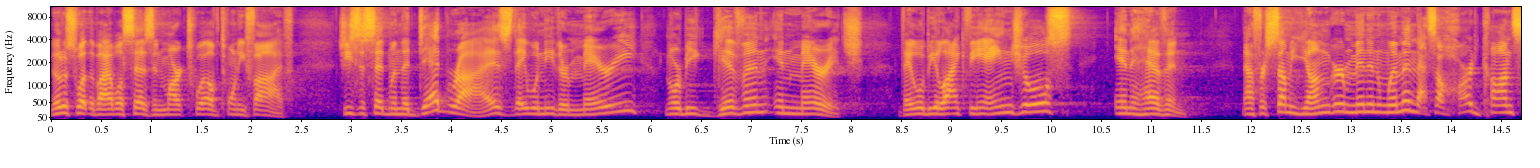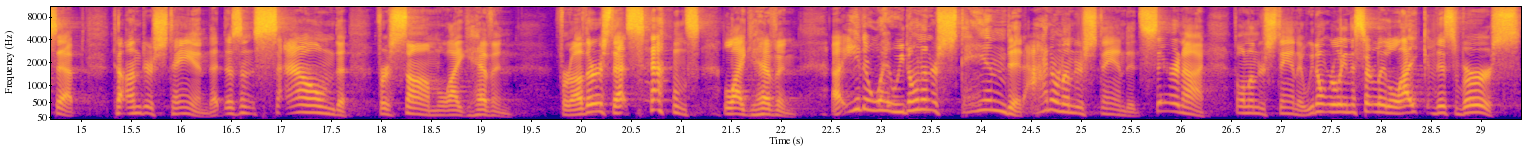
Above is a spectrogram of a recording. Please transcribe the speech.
Notice what the Bible says in Mark 12 25. Jesus said, When the dead rise, they will neither marry nor be given in marriage. They will be like the angels in heaven. Now, for some younger men and women, that's a hard concept to understand. That doesn't sound for some like heaven. For others, that sounds like heaven. Uh, either way, we don't understand it. I don't understand it. Sarah and I don't understand it. We don't really necessarily like this verse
